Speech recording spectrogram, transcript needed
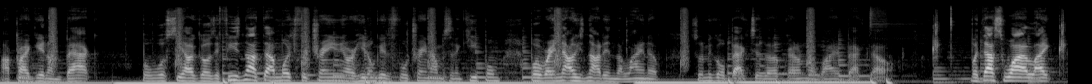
I'll probably get him back. But we'll see how it goes. If he's not that much for training or he don't get his full training, I'm just gonna keep him. But right now he's not in the lineup. So let me go back to the I don't know why I backed out. But that's why I like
